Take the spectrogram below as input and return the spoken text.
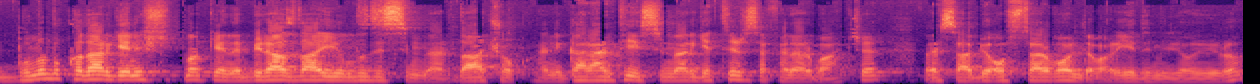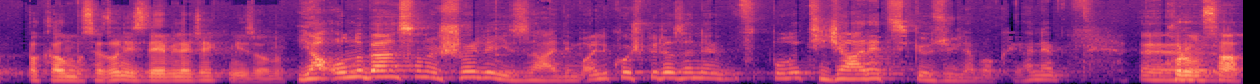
bunu bu kadar geniş tutmak yerine biraz daha yıldız isimler, daha çok hani garanti isimler getirirse Fenerbahçe. Mesela bir Osterwolde var 7 milyon euro. Bakalım bu sezon izleyebilecek miyiz onu? Ya onu ben sana şöyle izah edeyim. Ali Koç biraz hani futbola ticaret gözüyle bakıyor. Hani e, Kurumsal.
